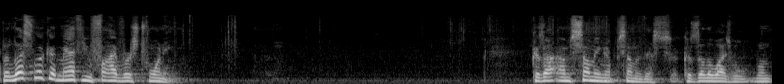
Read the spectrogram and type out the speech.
But let's look at Matthew 5, verse 20. Because I'm summing up some of this, because otherwise we'll, we'll.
